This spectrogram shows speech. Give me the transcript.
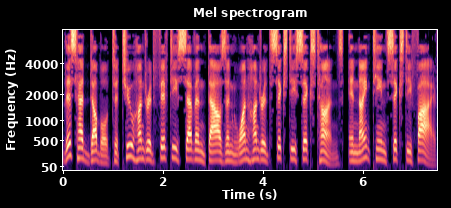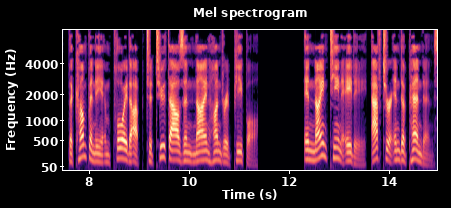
this had doubled to 257,166 tons. In 1965, the company employed up to 2,900 people. In 1980, after independence,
